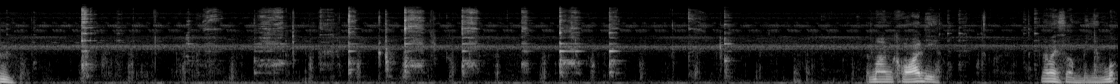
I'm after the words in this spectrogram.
มันคอดีน้ำไม่สมเป็นอย่างบุก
